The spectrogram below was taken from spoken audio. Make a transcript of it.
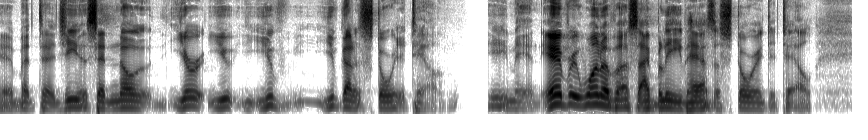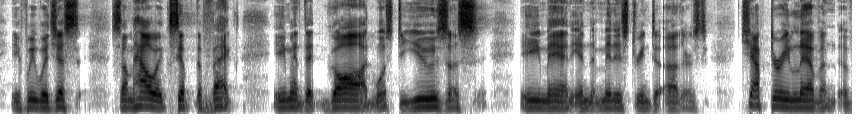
uh, but uh, Jesus said, "No, you're you you've you've got a story to tell." Amen. Every one of us, I believe, has a story to tell. If we would just somehow accept the fact, Amen, that God wants to use us, Amen, in the ministering to others. Chapter 11 of,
